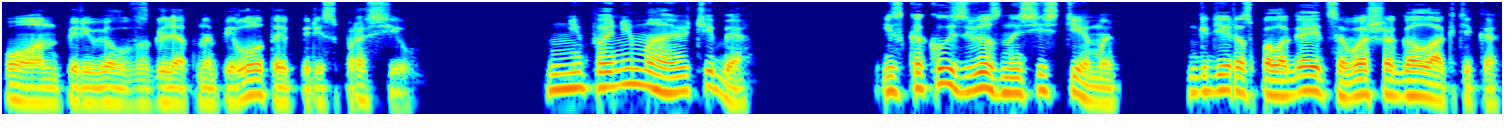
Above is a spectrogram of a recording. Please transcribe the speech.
Оан перевел взгляд на пилота и переспросил. «Не понимаю тебя. Из какой звездной системы? Где располагается ваша галактика?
